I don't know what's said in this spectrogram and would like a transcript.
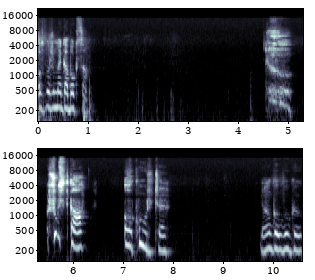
otworzy Megaboxa. Szóstka! O kurcze. No, go, go, go.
